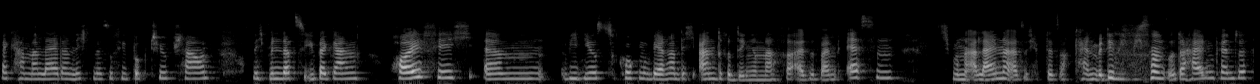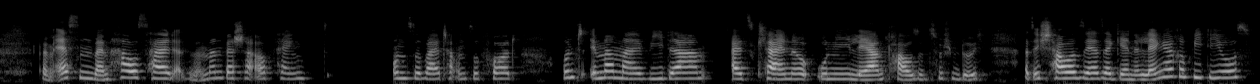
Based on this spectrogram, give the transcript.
Da kann man leider nicht mehr so viel Booktube schauen. Und ich bin dazu übergegangen, häufig ähm, Videos zu gucken, während ich andere Dinge mache. Also beim Essen, ich wohne alleine, also ich habe jetzt auch keinen, mit dem ich mich sonst unterhalten könnte. Beim Essen, beim Haushalt, also wenn man Wäsche aufhängt und so weiter und so fort. Und immer mal wieder als kleine Uni-Lernpause zwischendurch. Also ich schaue sehr, sehr gerne längere Videos,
